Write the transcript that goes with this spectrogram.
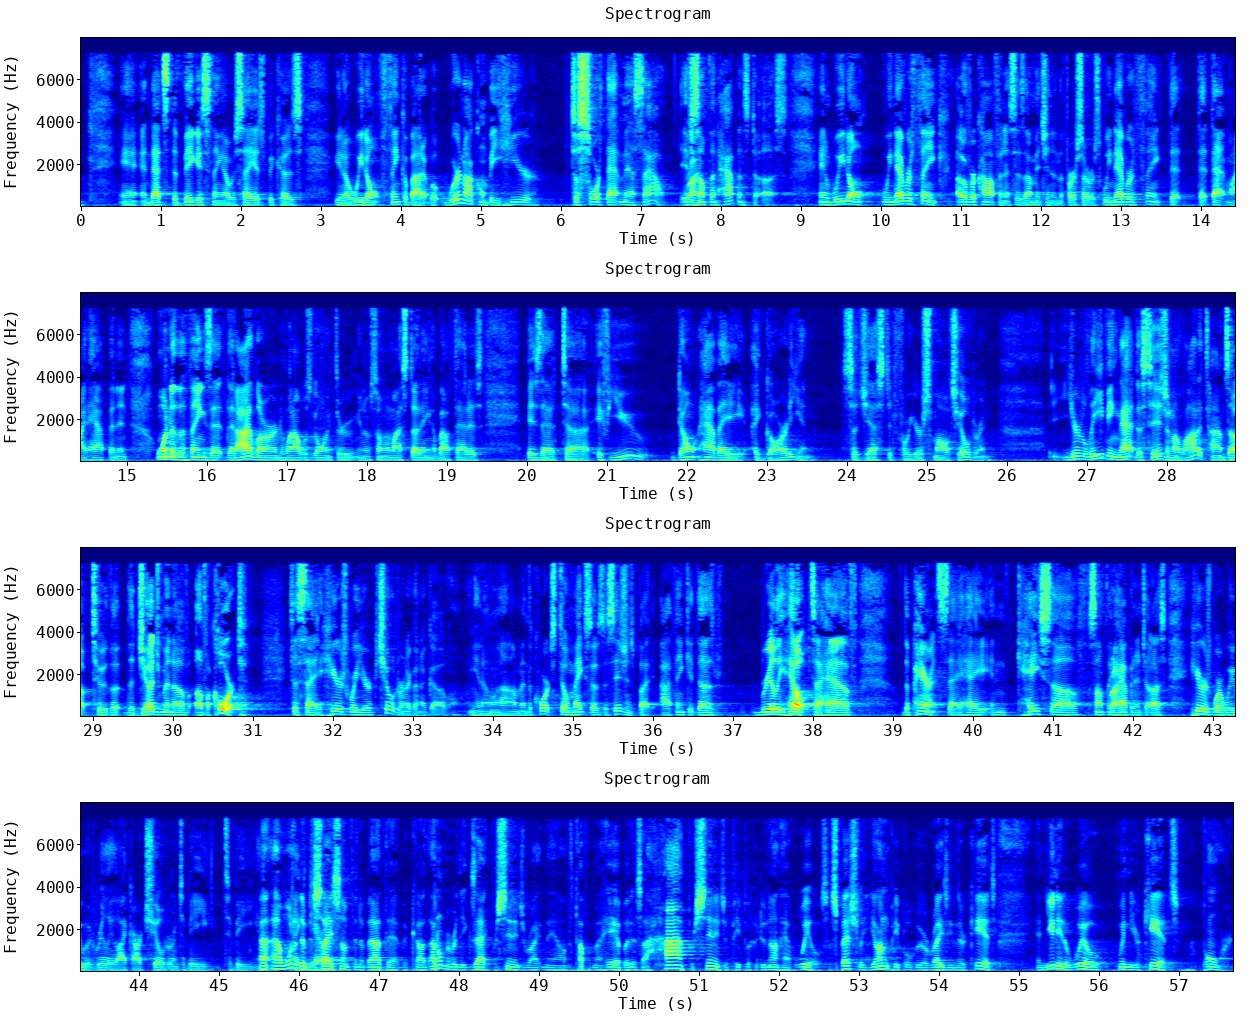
and, and that's the biggest thing I would say is because, you know, we don't think about it, but we're not going to be here to sort that mess out if right. something happens to us. And we don't, we never think overconfidence, as I mentioned in the first service, we never think that that, that might happen. And one of the things that, that I learned when I was going through, you know, some of my studying about that is, is that uh, if you don't have a, a guardian suggested for your small children, you're leaving that decision a lot of times up to the, the judgment of, of a court to say, here's where your children are going to go. You know, mm-hmm. um, and the court still makes those decisions, but I think it does really help to have the parents say, hey, in case of something right. happening to us, here's where we would really like our children to be. To be. You know, I, I, wanted them to say of. something about that because I don't remember the exact percentage right now off the top of my head, but it's a high percentage of people who do not have wills, especially young people who are raising their kids. And you need a will when your kids are born.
